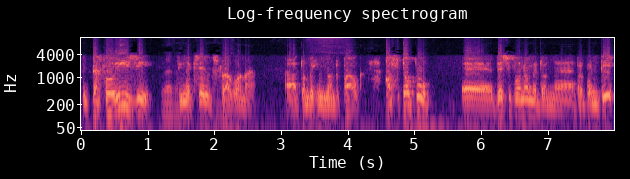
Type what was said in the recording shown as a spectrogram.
που καθορίζει Βέβαια. την εξέλιξη του αγώνα α, των παιχνιδιών του ΠΑΟΚ. Αυτό που ε, δεν συμφωνώ με τον ε, προπονητή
